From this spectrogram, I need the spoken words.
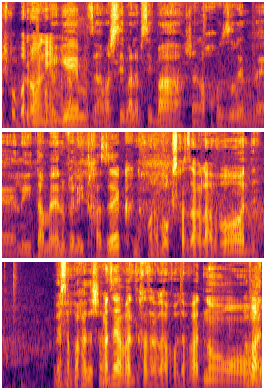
יש פה בלונים. חוגגים, זה ממש סיבה למסיבה, שאנחנו חוזרים אה, להתאמן ולהתחזק. נכון, הבוקס חזר לעבוד. וספה חדשה. מה זה עבד חזר לעבוד? עבדנו... עבד,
